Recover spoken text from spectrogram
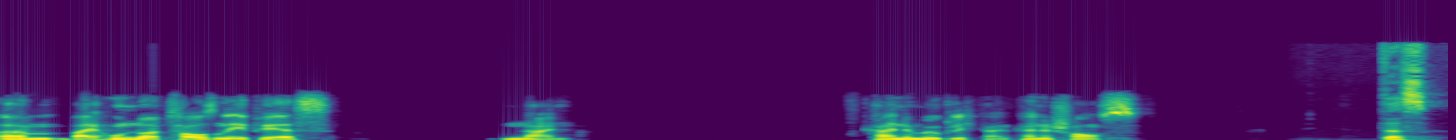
Ähm, bei 100.000 EPS, nein. Keine Möglichkeit, keine Chance. Das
